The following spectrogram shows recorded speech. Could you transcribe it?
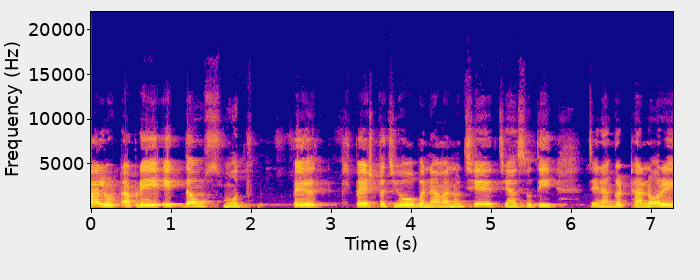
આ લોટ આપણે એકદમ સ્મૂથ પેસ્ટ જેવો બનાવવાનું છે. જ્યાં સુધી તેના ગઠ્ઠા ન રહે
